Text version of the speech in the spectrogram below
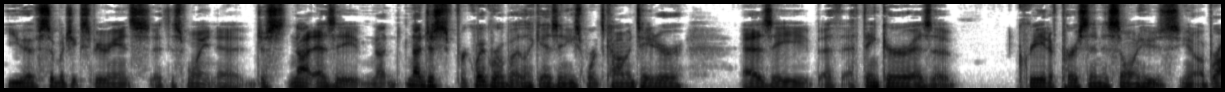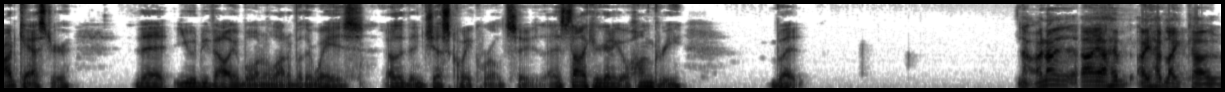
you have so much experience at this point. Uh, just not as a not not just for Quake World, but like as an esports commentator, as a, a, a thinker, as a creative person, as someone who's you know a broadcaster, that you would be valuable in a lot of other ways other than just Quake World. So it's not like you're going to go hungry, but No, and I, I have, I have like uh,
